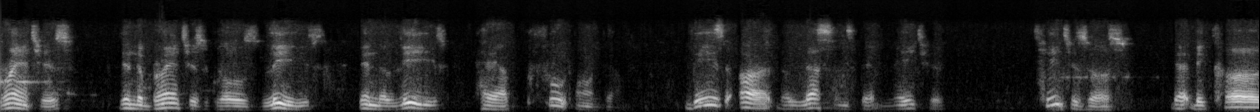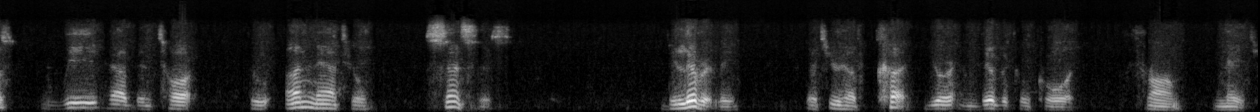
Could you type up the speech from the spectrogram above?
branches, then the branches grows leaves, then the leaves have fruit on them. These are the lessons that nature teaches us that because we have been taught through unnatural senses deliberately that you have cut your umbilical cord from nature.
